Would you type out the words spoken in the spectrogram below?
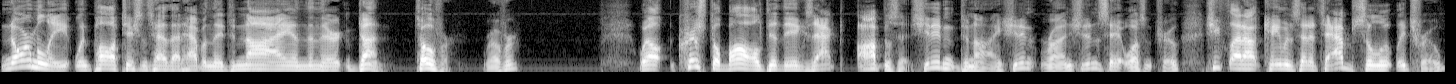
normally when politicians have that happen, they deny and then they're done. It's over. Rover. Well, Krystal Ball did the exact opposite. She didn't deny. She didn't run. She didn't say it wasn't true. She flat out came and said it's absolutely true.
